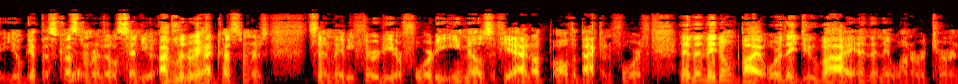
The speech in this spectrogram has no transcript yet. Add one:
you'll get this customer that'll send you. I've literally had customers send maybe 30 or 40 emails if you add up all the back and forth, and then they don't buy, or they do buy, and then they want to return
